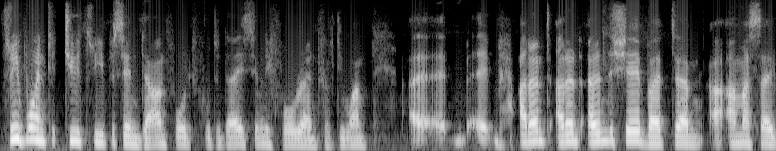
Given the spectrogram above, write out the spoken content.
three point two three percent down for for today. Seventy four rand fifty one. Uh, I don't I don't own the share, but um, I, I must say,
